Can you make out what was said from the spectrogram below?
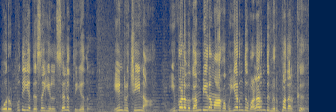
ஒரு புதிய திசையில் செலுத்தியது. இன்று சீனா இவ்வளவு கம்பீரமாக உயர்ந்து வளர்ந்து நிற்பதற்கு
